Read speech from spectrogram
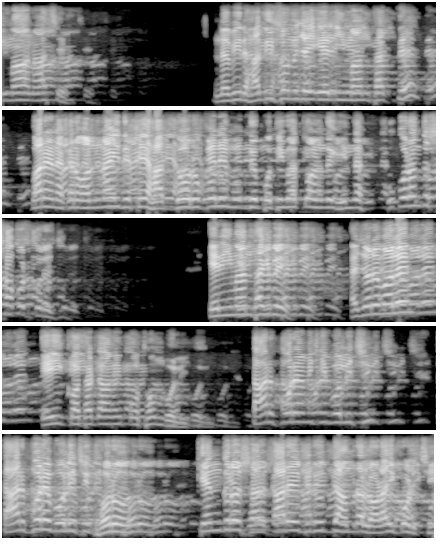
ইমান আছে। নবীর হাদিস অনুযায়ী এর ইমান থাকতে পারে না, কারণ অন্যায় দেখে হাত দৌড় কেনে মুখ প্রতিবাদ করেন ঘৃণা উপরন্ত সাপোর্ট করেছে। এর ইমান থাকবে? এই জোরে বলেন। এই কথাটা আমি প্রথম বলি। তারপরে আমি কি বলেছি? তারপরে বলেছি ধরো কেন্দ্র সরকারের বিরুদ্ধে আমরা লড়াই করছি,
